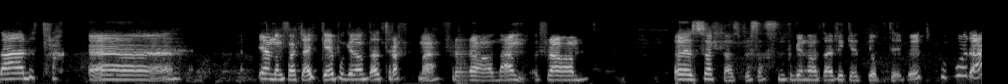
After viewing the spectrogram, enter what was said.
der trakk, uh, gjennomførte jeg ikke pga. at jeg trakk meg fra, dem, fra uh, søknadsprosessen pga. at jeg fikk et jobbtilbud på bordet.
